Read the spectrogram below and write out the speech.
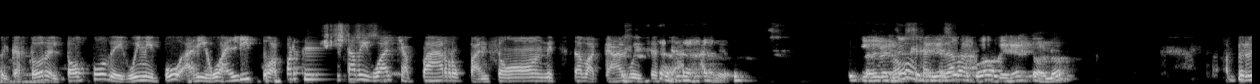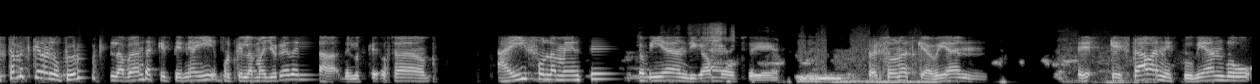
el castor, el topo de Winnie Pooh, ah, igualito, aparte estaba igual chaparro, panzón, estaba calvo y se hacía. La divertido es que tenía su juego directo, ¿no? Pero sabes que era lo peor, la banda que tenía ahí, porque la mayoría de, la, de los que, o sea, ahí solamente habían, digamos, eh, personas que habían eh, que estaban estudiando,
